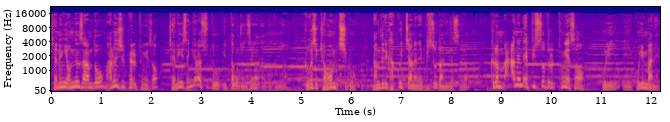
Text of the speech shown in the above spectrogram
재능이 없는 사람도 많은 실패를 통해서 재능이 생겨날 수도 있다고 저는 생각하거든요. 그것이 경험치고 남들이 갖고 있지 않은 에피소드 아니겠어요? 그런 많은 에피소드를 통해서 우리 이 본인만의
